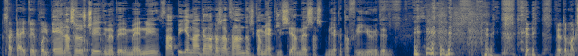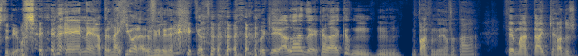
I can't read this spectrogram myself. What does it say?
θα κάει το υπόλοιπο. Ένας άλλο ξέρει τι με περιμένει, θα πήγαινα ναι. κατά πάσα πιθανότητα σε καμιά εκκλησία μέσα, ας πούμε, για καταφύγιο και τέτοιο. με το Mac Studio όμως. ναι, ναι, να περνάει η ώρα, ρε φίλε. Οκ, αλλά ναι, καλά. Υπάρχουν αυτά τα θεματάκια. Πάντως,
